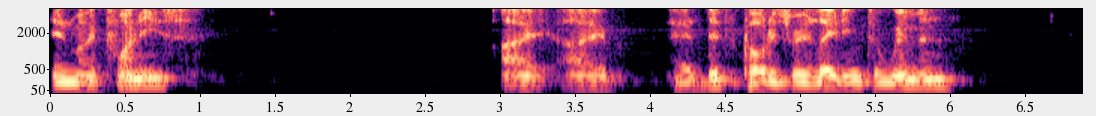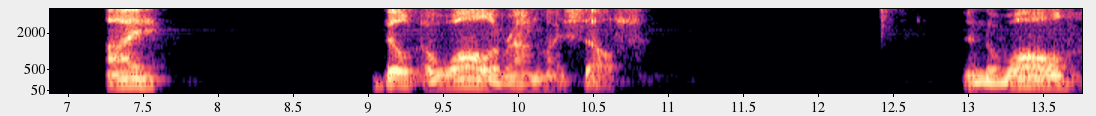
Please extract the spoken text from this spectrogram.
in my twenties, I, I had difficulties relating to women I built a wall around myself. And the wall,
